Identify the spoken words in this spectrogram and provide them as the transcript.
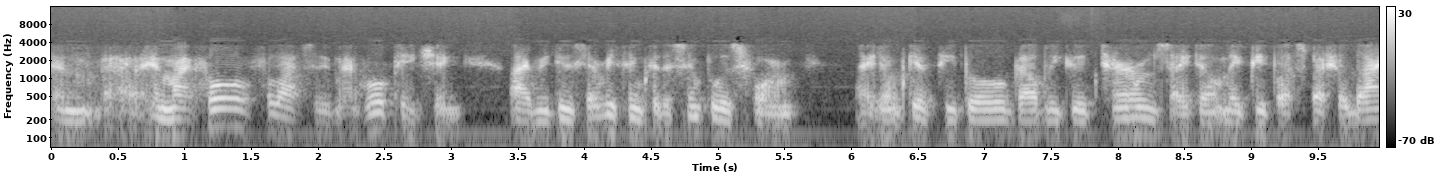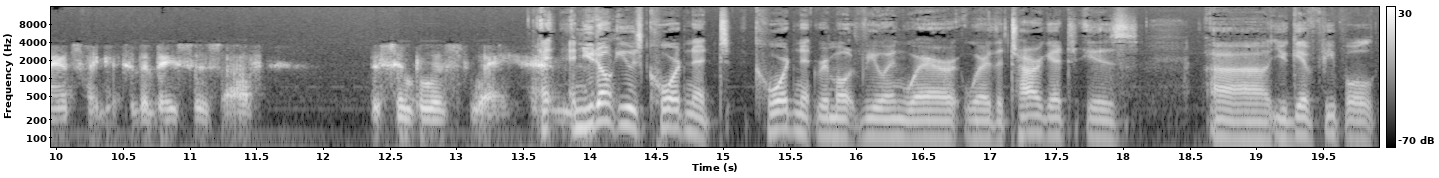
and uh, in my whole philosophy, my whole teaching, I reduce everything to the simplest form. I don't give people gobbledygook terms. I don't make people have special diets. I get to the basis of the simplest way. And, and you don't use coordinate coordinate remote viewing where where the target is uh, you give people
